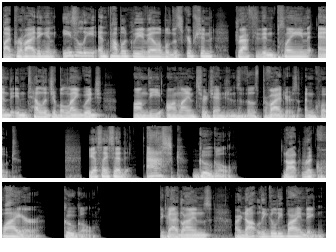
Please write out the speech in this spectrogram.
by providing an easily and publicly available description drafted in plain and intelligible language on the online search engines of those providers. Unquote. Yes, I said ask Google, not require Google. The guidelines are not legally binding,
